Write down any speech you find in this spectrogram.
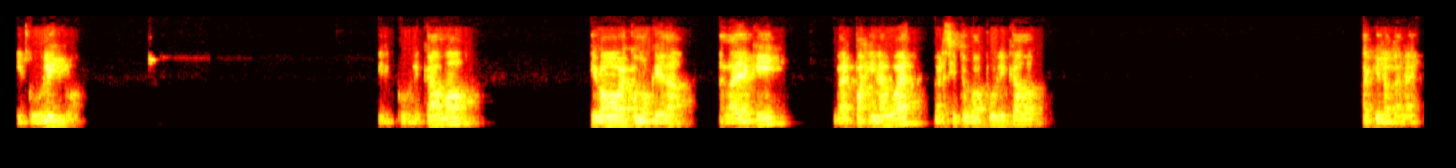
Y publico. Y publicamos. Y vamos a ver cómo queda. Le dais aquí, ver página web, ver sitio web publicado. Aquí lo tenéis.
